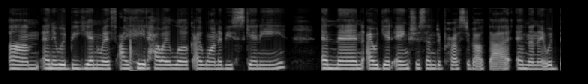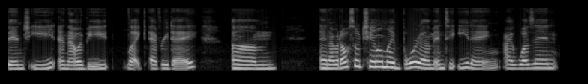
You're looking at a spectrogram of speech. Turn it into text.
Um, and it would begin with, I hate how I look, I want to be skinny. And then I would get anxious and depressed about that. And then I would binge eat, and that would be like every day. Um, and I would also channel my boredom into eating. I wasn't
